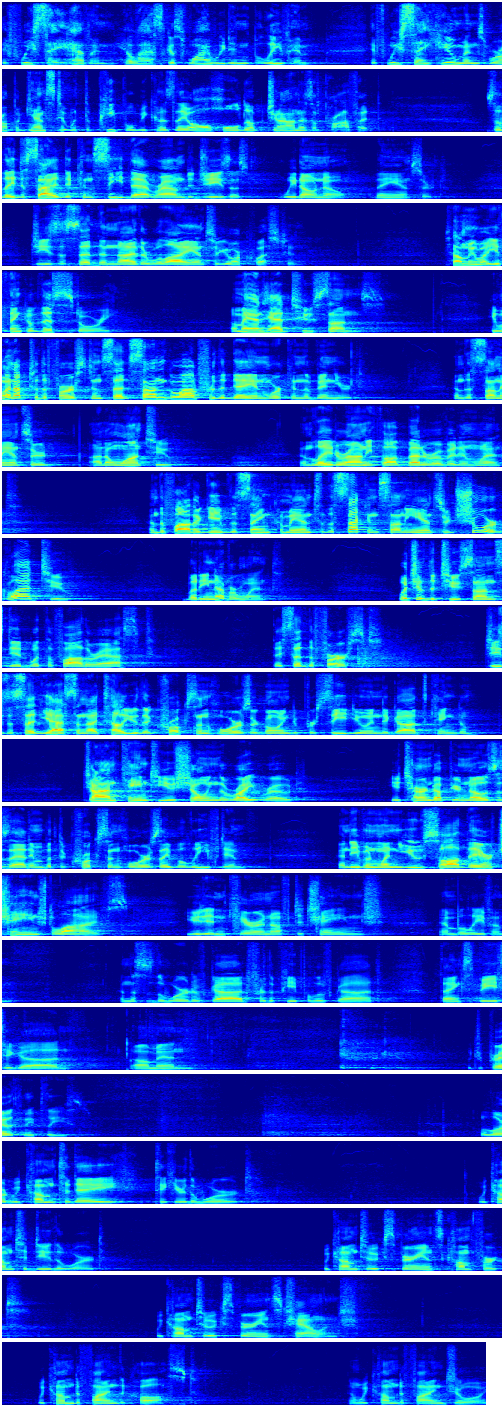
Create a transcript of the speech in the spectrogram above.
If we say heaven, he'll ask us why we didn't believe him. If we say humans, we're up against it with the people because they all hold up John as a prophet. So they decided to concede that round to Jesus. We don't know, they answered. Jesus said, Then neither will I answer your question. Tell me what you think of this story. A man had two sons. He went up to the first and said, Son, go out for the day and work in the vineyard. And the son answered, I don't want to. And later on, he thought better of it and went. And the father gave the same command to the second son. He answered, Sure, glad to. But he never went. Which of the two sons did what the father asked? They said, The first. Jesus said, Yes, and I tell you that crooks and whores are going to precede you into God's kingdom. John came to you showing the right road. You turned up your noses at him, but the crooks and whores, they believed him. And even when you saw their changed lives, you didn't care enough to change and believe him. And this is the word of God for the people of God. Thanks be to God. Amen. Would you pray with me, please? Well, Lord, we come today to hear the word. We come to do the word. We come to experience comfort. We come to experience challenge. We come to find the cost and we come to find joy.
